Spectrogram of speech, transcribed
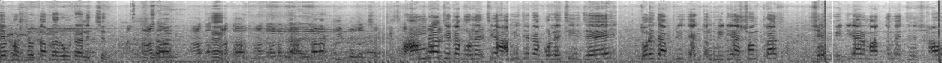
এই প্রশ্নটা আপনারা উল্টা নিচ্ছেন। হ্যাঁ। আমরা যেটা বলেছি, আমি যেটা বলেছি যে দৈত আপনি যে একজন মিডিয়া সন্ত্রাস। সে মিডিয়ার মাধ্যমে যে হাউ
